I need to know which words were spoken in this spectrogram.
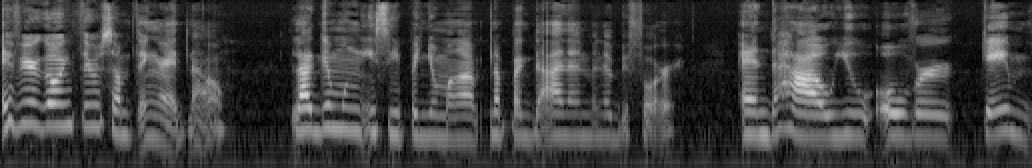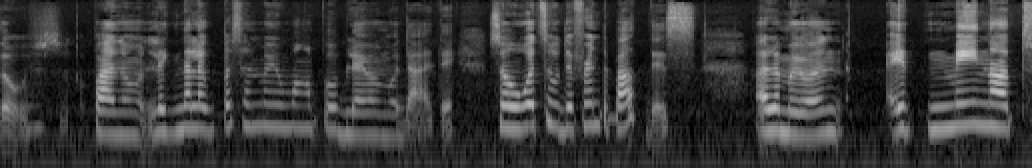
if you're going through something right now, lagi mong isipin yung mga napagdaanan mo na before and how you overcame those. Paano, like, nalagpasan mo yung mga problema mo dati. So, what's so different about this? Alam mo yun, it may not,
